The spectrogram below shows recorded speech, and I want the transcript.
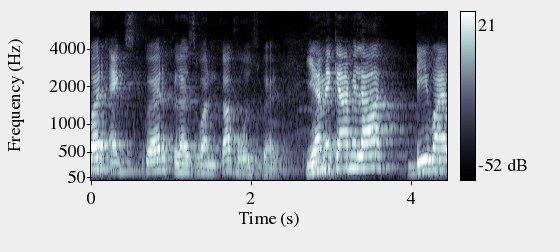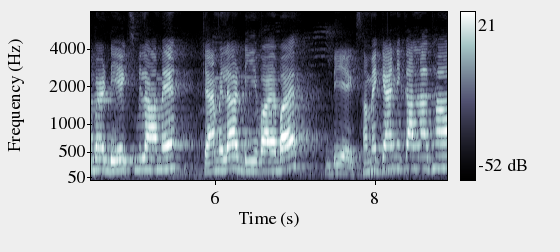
पर एक्स स्क्वायर प्लस वन का होल स्क्वायर ये हमें क्या मिला? D y by d x मिला हमें। क्या मिला? D y by d x हमें क्या निकालना था?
